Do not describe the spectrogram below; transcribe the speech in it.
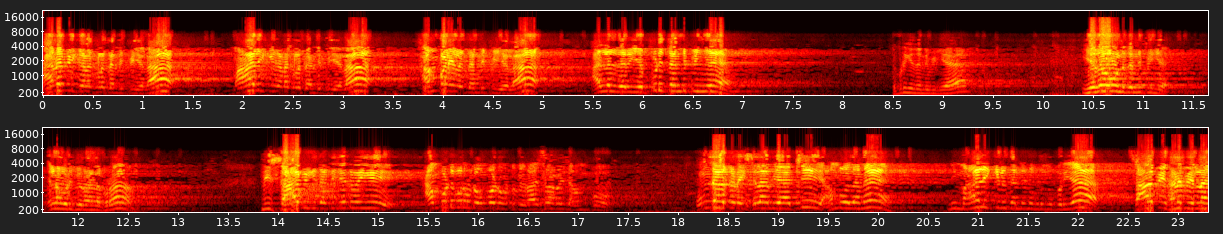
ஹனபி கணக்குல தண்டிப்பீங்களா? மாலிக்கு கணக்குல தண்டிப்பீங்களா? கம்பெனியில தண்டிப்பீங்களா? அல்லது வேற எப்படி தண்டிப்பீங்க? எப்படிங்க தண்டிப்பீங்க? ஏதோ ஒண்ணு தண்டிப்பீங்க. எல்லாம் ஓடி போயிருவாங்க அப்புறம்? நீ சாபிக்கு தண்டிச்சேன்னு வை. அம்பது பேர் ஒன்பது விட்டு போயிடும் இஸ்லாமிய அம்போ உண்டாக்கட இஸ்லாமிய ஆட்சி அம்போ தானே? நீ மாலிக்கில் தண்டனை கொடுக்க போறியா? சாபி கணக்கு எல்லாம்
